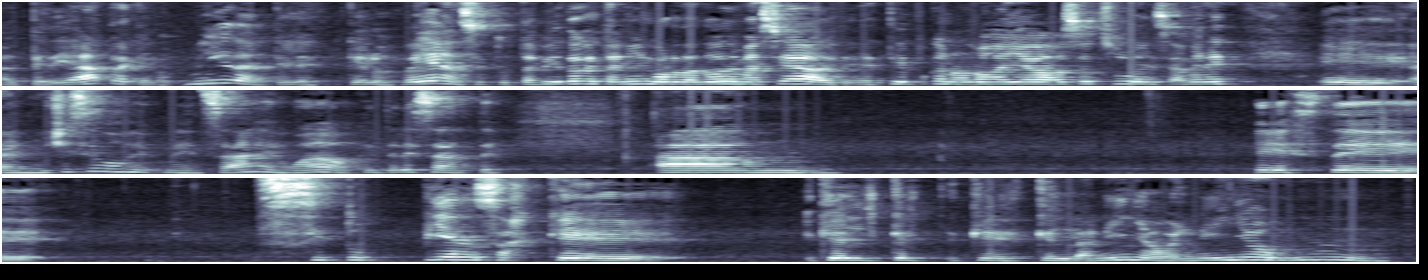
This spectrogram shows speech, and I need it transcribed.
al pediatra, que los midan, que, los vean. Si tú estás viendo que están engordando demasiado y tienes tiempo que no los ha llevado a sus exámenes, eh, hay muchísimos mensajes, wow, qué interesante. Este, si tú piensas que, que, la niña o el niño... Mm,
